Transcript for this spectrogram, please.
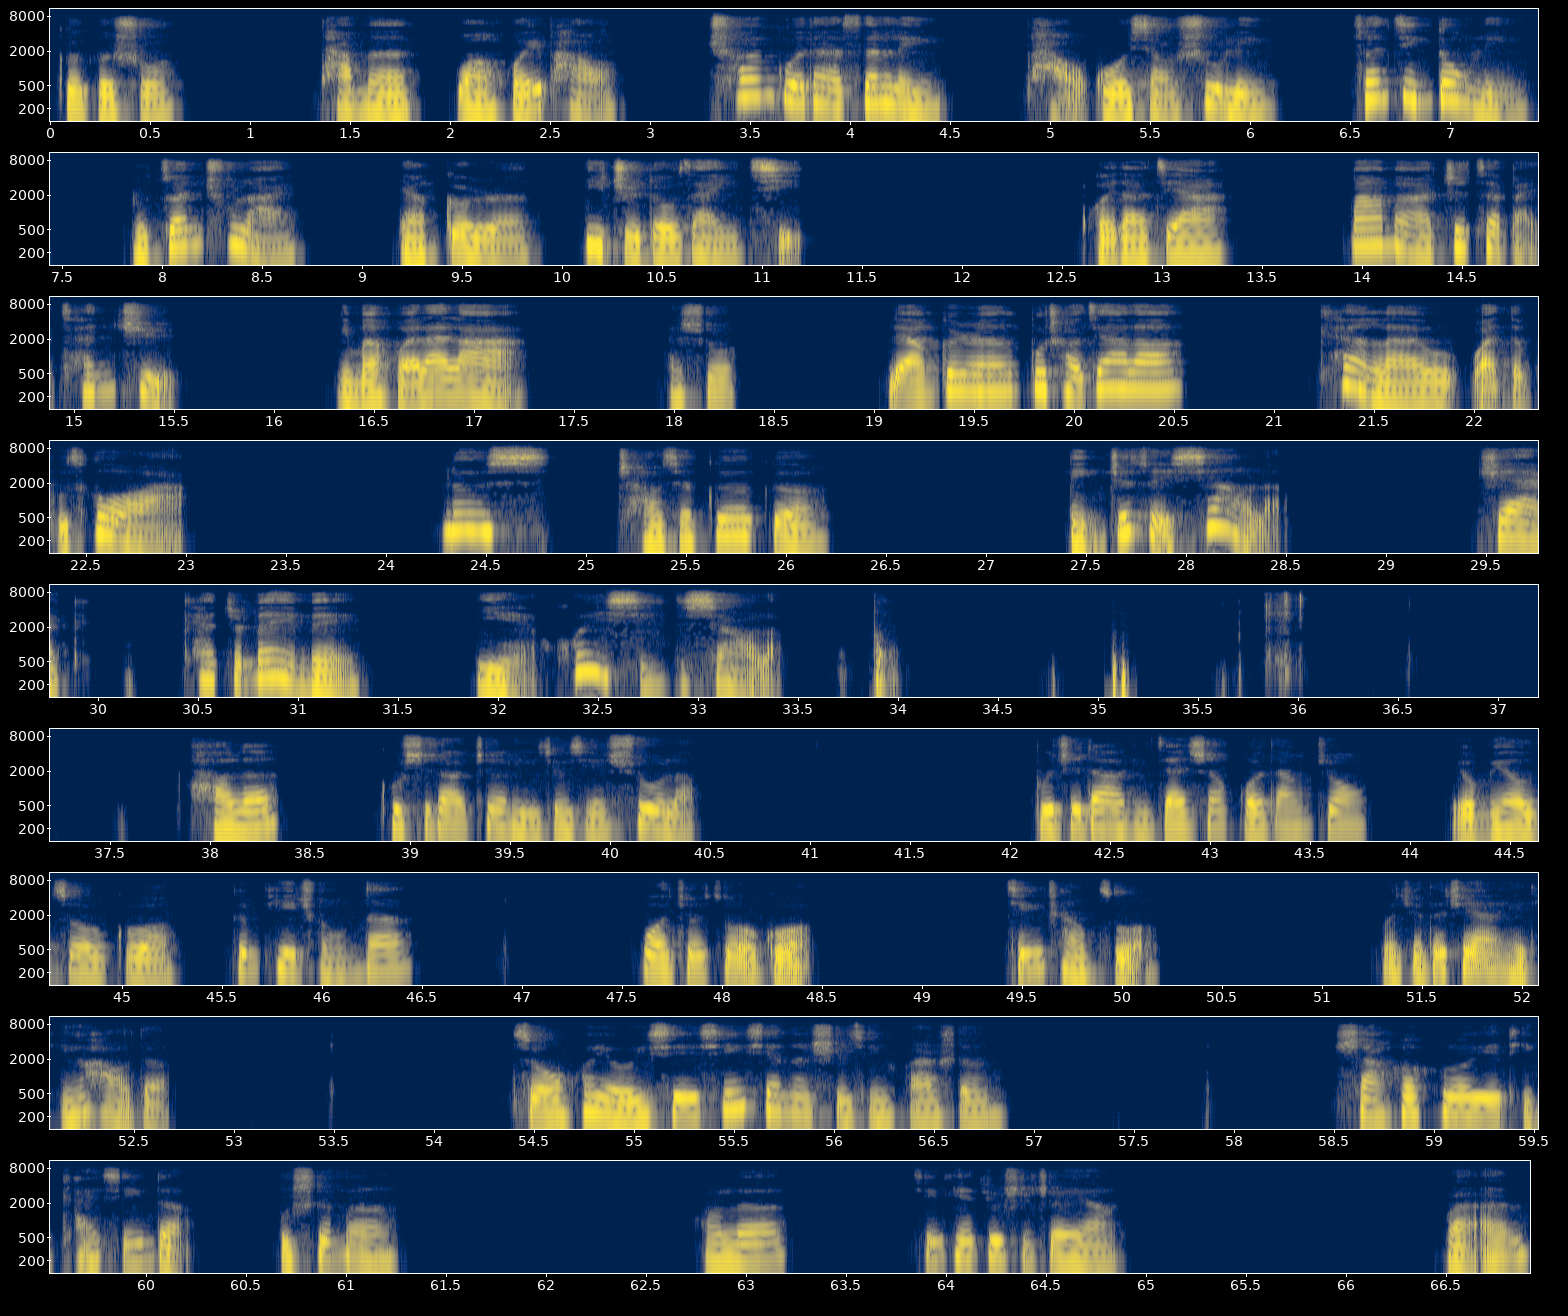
哥哥说。他们往回跑，穿过大森林，跑过小树林，钻进洞里，又钻出来。两个人一直都在一起。回到家，妈妈正在摆餐具。你们回来啦，她说。两个人不吵架了，看来玩的不错啊。露丝朝着哥哥抿着嘴笑了。Jack 看着妹妹，也会心的笑了。好了，故事到这里就结束了。不知道你在生活当中有没有做过跟屁虫呢？我就做过，经常做。我觉得这样也挺好的，总会有一些新鲜的事情发生，傻呵呵也挺开心的，不是吗？好了，今天就是这样，晚安。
